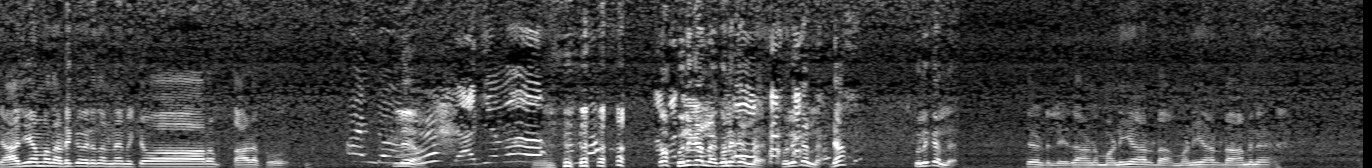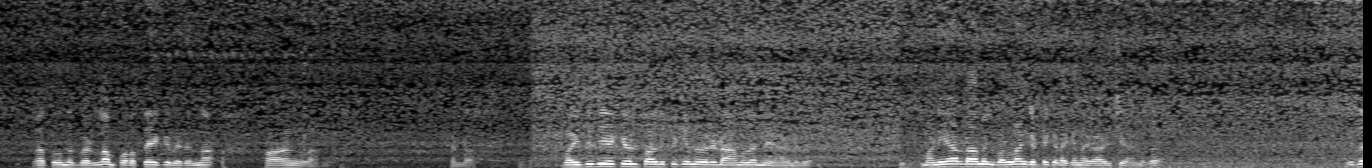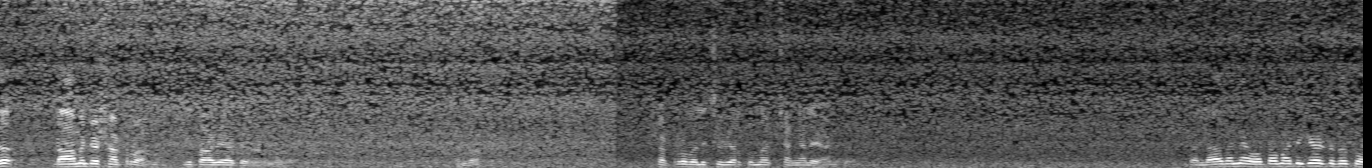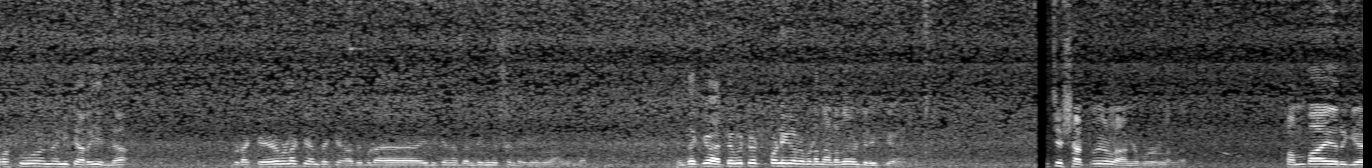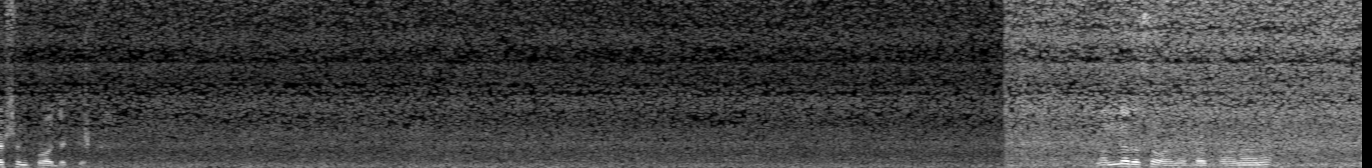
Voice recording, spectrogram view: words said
രാജിയമ്മ നടുക്ക് വരുന്നുണ്ടെ മിക്കവാറും താഴെ പോവും ഇല്ലയോ? ഓ കുലുക്കല്ലേ കുലുക്കല്ലേ കുലുക്കല്ലേ. ഡാ കുലുക്കല്ലേ. കണ്ടില്ലേ ഇതാണ് മണിയാർ ഡാം മണിയാർ ഡാമിന് അകത്തുനിന്ന് വെള്ളം പുറത്തേക്ക് വരുന്ന ഭാഗങ്ങളാണ്. കണ്ടോ? വൈദ്യുതിയൊക്കെ ഉൽപ്പാദിപ്പിക്കുന്ന ഒരു ഡാം തന്നെയാണിത്. മണിയാർ ഡാമിൽ വെള്ളം കെട്ടിക്കിടക്കുന്ന കാഴ്ചയാണിത്. ഇത് ഡാമിന്റെ ഷട്ടറാണ്. ഈ താഴെയായിട്ട് കാണുന്നത്. കണ്ടോ? ഷട്ടർ വലിച്ചുയർത്തുന്ന ചങ്ങലയാണിത് അല്ലാതെ തന്നെ ഓട്ടോമാറ്റിക്കായിട്ട് ഇത് തുറക്കുമോ എന്ന് എനിക്കറിയില്ല. ഇവിടെ കേബിളൊക്കെ എന്തൊക്കെയാണ് അതിവിടെ ഇരിക്കുന്ന ബെൽഡിംഗ് മെഷീന്റെ കേബിളാണല്ലോ. എന്തൊക്കെയോ അറ്റകുറ്റപ്പണികൾ ഇവിടെ നടന്നുകൊണ്ടിരിക്കുകയാണ്. ഷട്ടറുകളാണ് ഇവിടെ ഉള്ളത്. Pamba irrigation project. നല്ല രസമാണ് ഇവിടെ കാണാൻ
